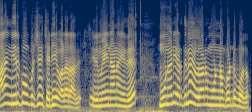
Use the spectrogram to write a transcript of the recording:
ஆனால் இங்கே இருக்குமோ பிடிச்சினா செடியே வளராது. இது மெயினான இது. மூணு அடி எடுத்தீங்கன்னா இவ்வளோ மூணு போட்டு போதும்.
